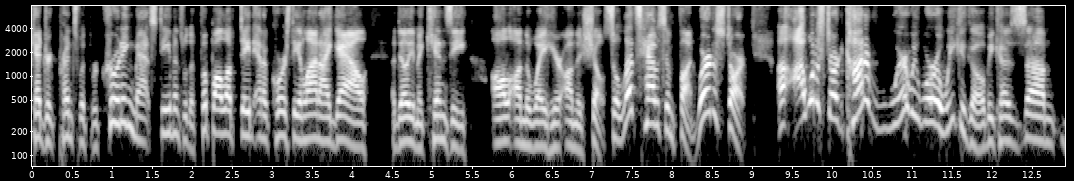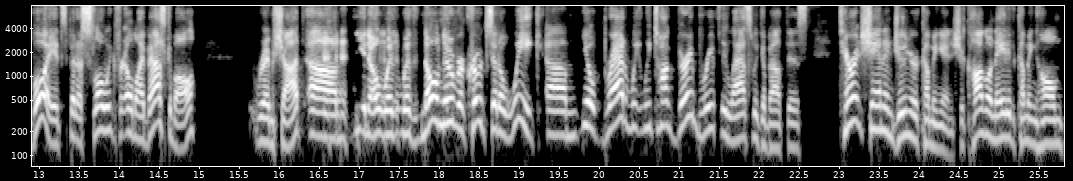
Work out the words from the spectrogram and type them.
Kedrick Prince with recruiting, Matt Stevens with a football update, and of course, the Illini gal, Adelia McKenzie, all on the way here on the show. So let's have some fun. Where to start? Uh, I want to start kind of where we were a week ago because, um, boy, it's been a slow week for Illinois basketball. Rim shot, uh, you know, with with no new recruits in a week. Um, you know, Brad, we, we talked very briefly last week about this. Terrence Shannon Jr. coming in, Chicago native coming home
